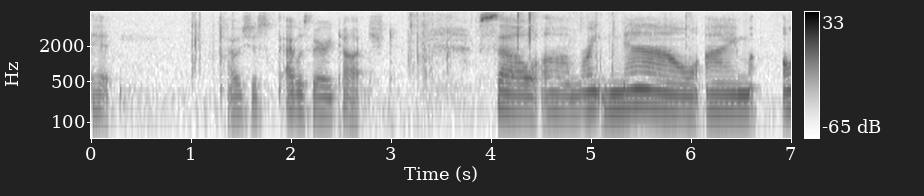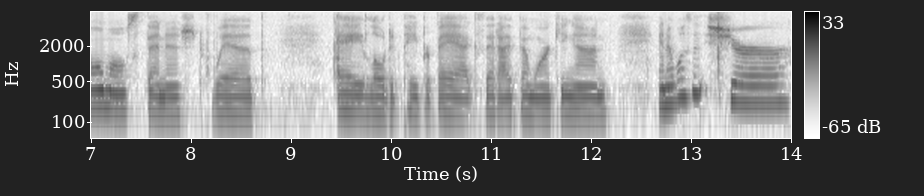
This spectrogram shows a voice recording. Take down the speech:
it, I was just, I was very touched. So um, right now I'm almost finished with a loaded paper bag that I've been working on. And I wasn't sure,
